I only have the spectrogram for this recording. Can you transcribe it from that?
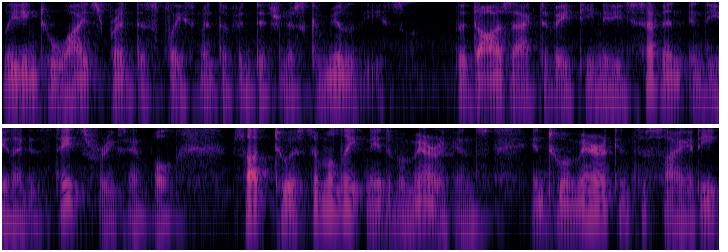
leading to widespread displacement of indigenous communities. The Dawes Act of 1887 in the United States, for example, sought to assimilate Native Americans into American society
